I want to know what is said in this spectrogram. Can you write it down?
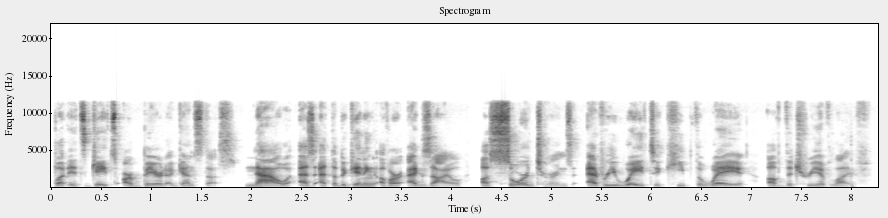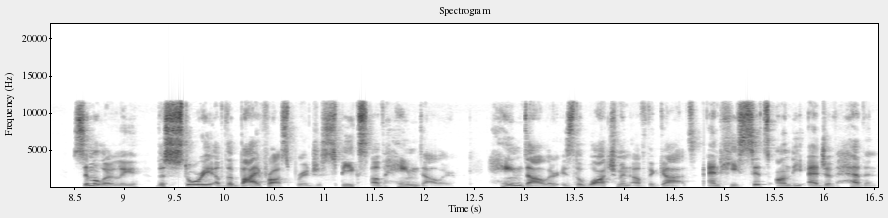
but its gates are bared against us. Now, as at the beginning of our exile, a sword turns every way to keep the way of the tree of life. Similarly, the story of the Bifrost Bridge speaks of Heimdallr, Heimdallr is the watchman of the gods, and he sits on the edge of heaven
